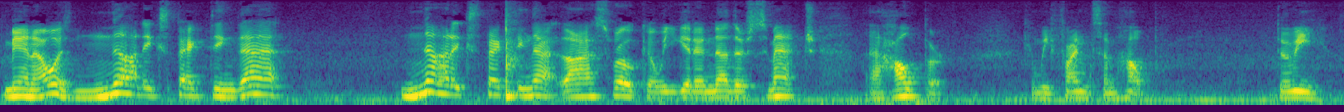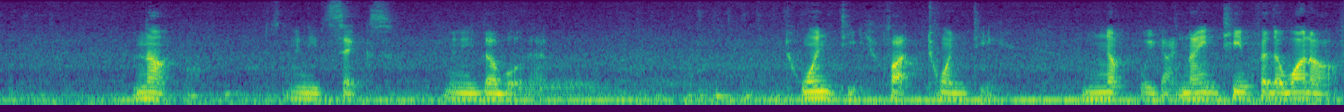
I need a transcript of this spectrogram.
Man, I was not expecting that. Not expecting that. Last row, can we get another smash? A helper. Can we find some help? Three. No. We need six. We need double that. 20. Flat 20. No, we got 19 for the one off.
